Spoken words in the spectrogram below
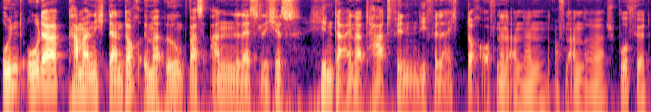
Und oder kann man nicht dann doch immer irgendwas Anlässliches hinter einer Tat finden, die vielleicht doch auf, einen anderen, auf eine andere Spur führt?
